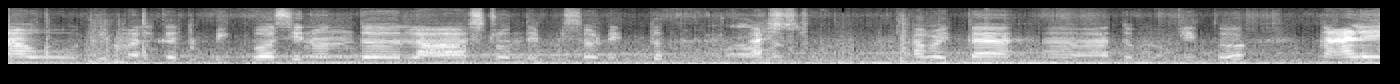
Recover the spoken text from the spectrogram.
ನಾವು ಹೋಗಿ ಮಲ್ಗೋದು. ಬಿಗ್ ಬಾಸ್ ಇನ್ನೊಂದು ಲಾಸ್ಟ್ ಒಂದು ಎಪಿಸೋಡ್ ಇತ್ತು. ಅಷ್ಟು. ಆಗೋಯ್ತಾ? ಅದು ಮುಗೀತು. ನಾಳೆ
